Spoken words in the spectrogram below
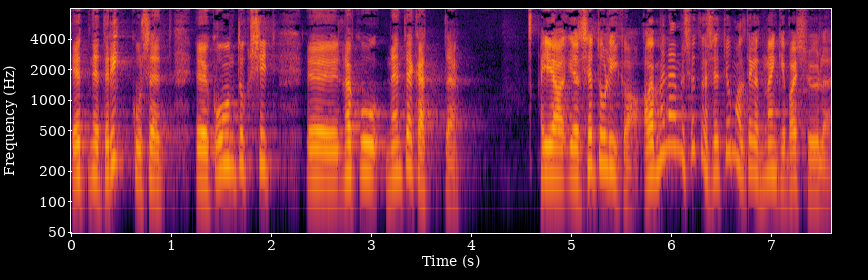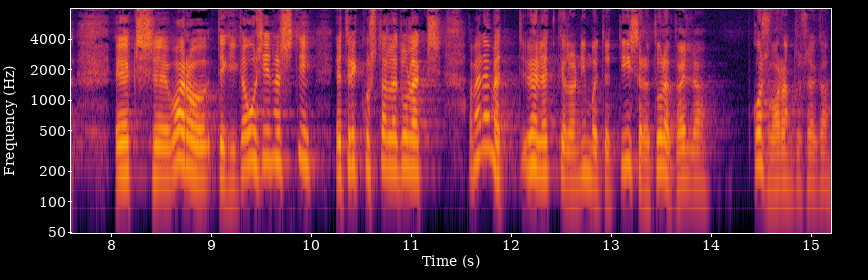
et need rikkused eh, koonduksid eh, nagu nende kätte ja, ja see tuli ka, aga me näeme sedasi, et jumal tegelikult mängib asju üle. eks eh, Vaaro tegi ka usinasti, et rikkus talle tuleks, aga me näeme, et ühel hetkel on niimoodi, et Iisrael tuleb välja koos varandusega.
